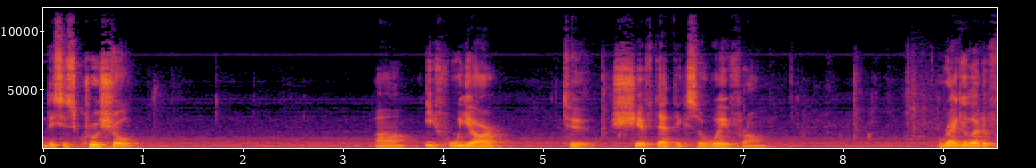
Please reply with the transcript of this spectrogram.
this is crucial uh, if we are to shift ethics away from regulative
